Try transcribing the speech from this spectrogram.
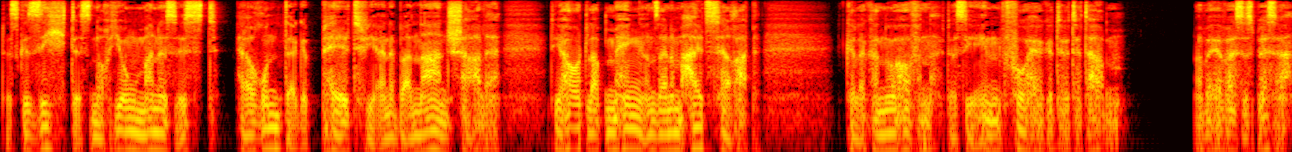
Das Gesicht des noch jungen Mannes ist heruntergepellt wie eine Bananenschale. Die Hautlappen hängen an seinem Hals herab. Keller kann nur hoffen, dass sie ihn vorher getötet haben. Aber er weiß es besser.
